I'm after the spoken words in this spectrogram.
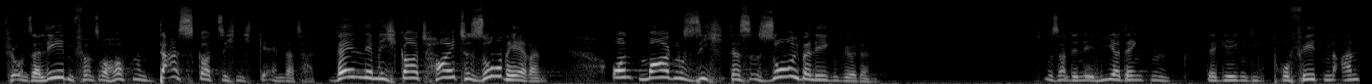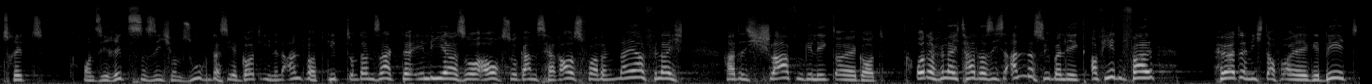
für unser Leben, für unsere Hoffnung, dass Gott sich nicht geändert hat. Wenn nämlich Gott heute so wäre und morgen sich das so überlegen würde, ich muss an den Elia denken, der gegen die Propheten antritt und sie ritzen sich und suchen, dass ihr Gott ihnen Antwort gibt. Und dann sagt der Elia so auch so ganz herausfordernd, naja, vielleicht hat er sich schlafen gelegt, euer Gott. Oder vielleicht hat er sich anders überlegt. Auf jeden Fall hört er nicht auf euer Gebet.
